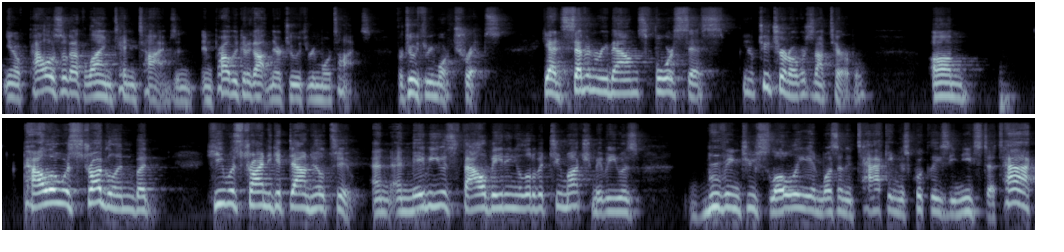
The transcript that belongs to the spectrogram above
you know, Paolo still got the line 10 times and, and probably could have gotten there two or three more times for two or three more trips. He had seven rebounds, four assists, you know, two turnovers, not terrible. Um, Paolo was struggling, but he was trying to get downhill too. And and maybe he was foul baiting a little bit too much. Maybe he was moving too slowly and wasn't attacking as quickly as he needs to attack.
